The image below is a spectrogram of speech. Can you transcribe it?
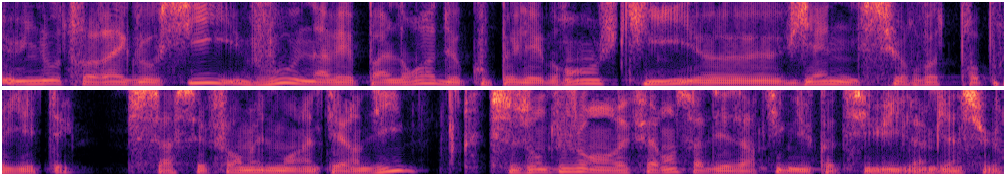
Une autre règle aussi, vous n'avez pas le droit de couper les branches qui euh, viennent sur votre propriété. Ça, c'est formellement interdit. Ce sont toujours en référence à des articles du Code civil, hein, bien sûr.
